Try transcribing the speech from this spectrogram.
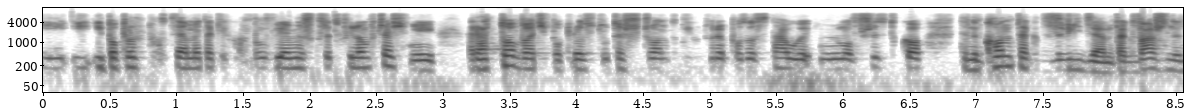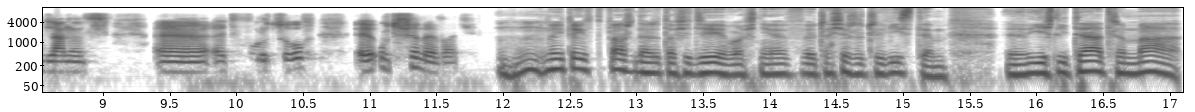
i, i, i po prostu chcemy, tak jak mówiłem już przed chwilą wcześniej, ratować po prostu te szczątki, które pozostały i mimo wszystko ten kontakt z widzem, tak ważny dla nas e, twórców, e, utrzymywać. Mhm. No i to jest ważne, że to się dzieje właśnie w czasie rzeczywistym. E, jeśli teatr ma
